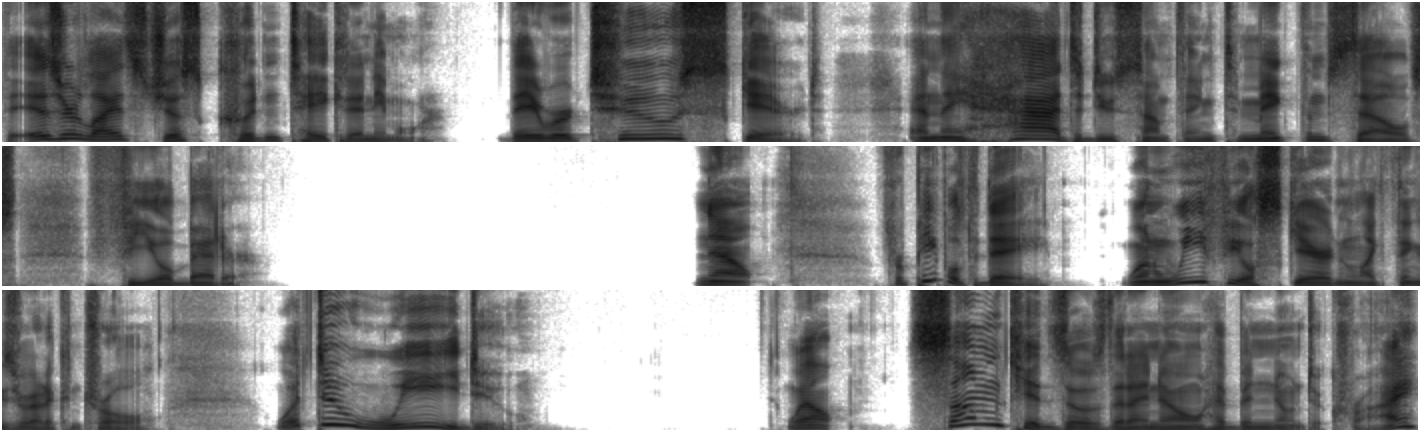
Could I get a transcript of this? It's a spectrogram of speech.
the Israelites just couldn't take it anymore. They were too scared, and they had to do something to make themselves feel better. Now, for people today, when we feel scared and like things are out of control, what do we do? Well, some kidzos that I know have been known to cry,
